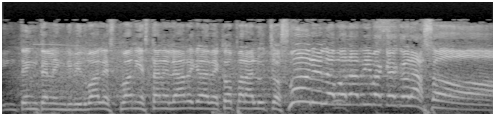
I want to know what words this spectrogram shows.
Intenta el individual. Estuani está en el área. La dejó para Lucho Suárez. La bola arriba. ¡Qué golazo!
